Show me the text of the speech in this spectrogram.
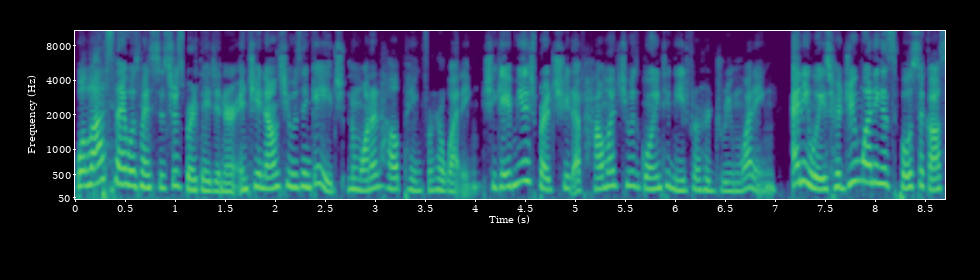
Well, last night was my sister's birthday dinner, and she announced she was engaged and wanted help paying for her wedding. She gave me a spreadsheet of how much she was going to need for her dream wedding. Anyways, her dream wedding is supposed to cost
